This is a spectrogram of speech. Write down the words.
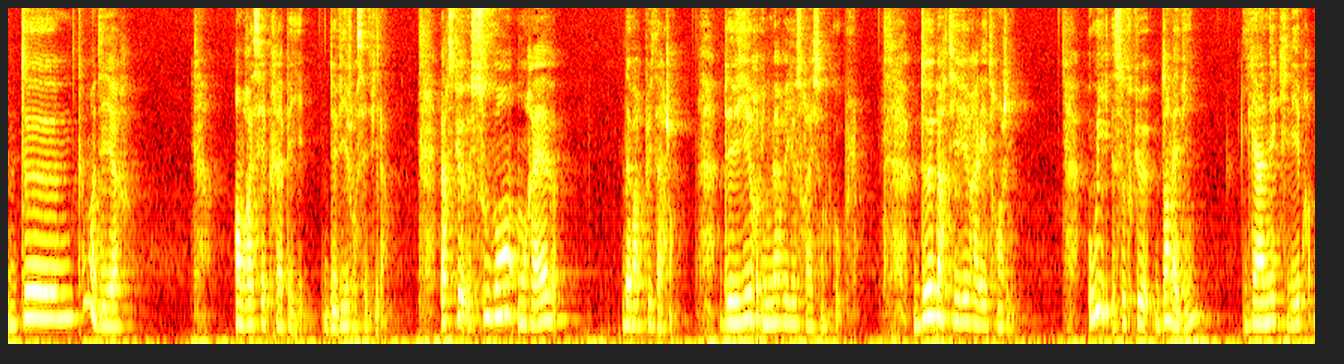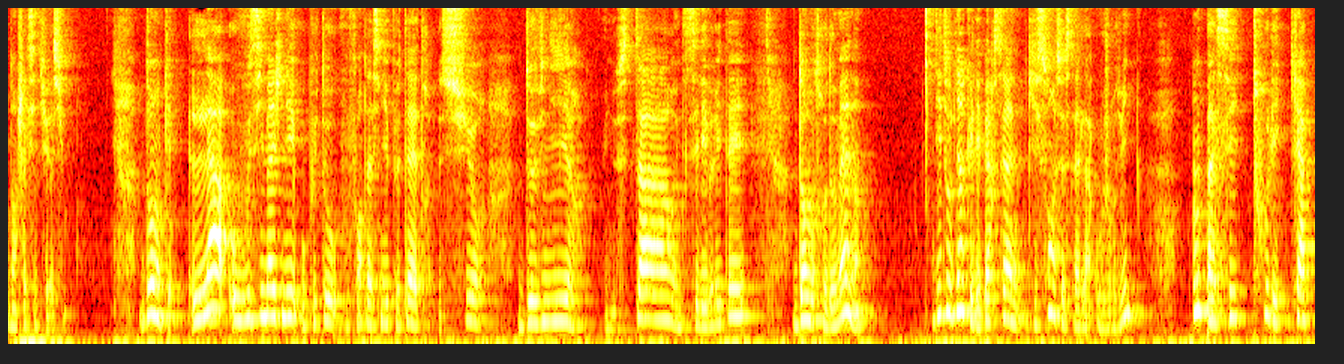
de, comment dire, embrasser le prêt à payer, de vivre cette vie-là. Parce que souvent, on rêve d'avoir plus d'argent, de vivre une merveilleuse relation de couple, de partir vivre à l'étranger, oui, sauf que dans la vie, il y a un équilibre dans chaque situation. Donc là où vous imaginez, ou plutôt vous fantasmiez peut-être sur devenir une star, une célébrité dans votre domaine, dites-vous bien que les personnes qui sont à ce stade-là aujourd'hui ont passé tous les caps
